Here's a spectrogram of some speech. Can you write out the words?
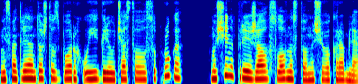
Несмотря на то, что в сборах у Игоря участвовала супруга, мужчина приезжал словно с тонущего корабля.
